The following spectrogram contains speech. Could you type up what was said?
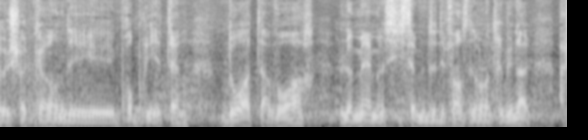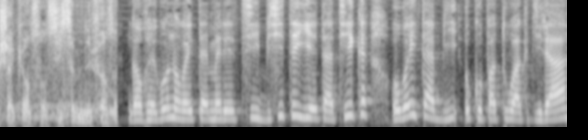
euh, chacun des propriétaires doit avoir le même système de défense devant le tribunal. À chacun son système de défense. Gaur egun, hogeita emeretzi biziteietatik, hogeita bi okupatuak dira,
